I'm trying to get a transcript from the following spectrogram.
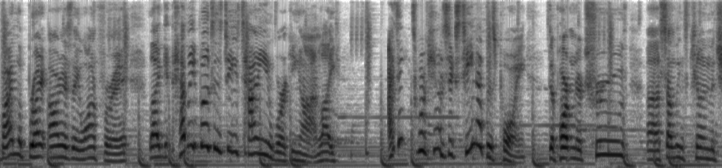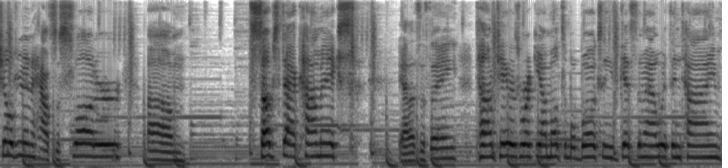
find the bright artist they want for it. Like how many books is james tynion working on? Like i think it's working on 16 at this point. Department of truth uh, something's killing the children house of slaughter um, substack comics. Yeah that's the thing. Tom taylor's working on multiple books and he gets them out within time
